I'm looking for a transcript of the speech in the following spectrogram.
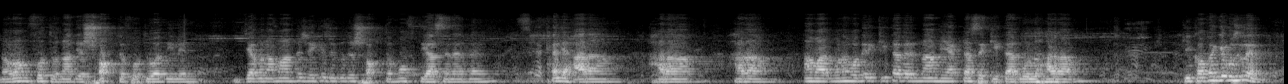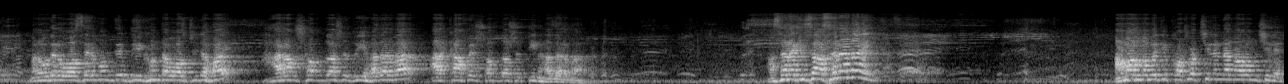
নরম ফতুয়া দিয়ে শক্ত ফতুয়া দিলেন। যেমন আমার দেশে কিছু কিছু শক্ত মুফতি আছে না খালি হারাম হারাম। হারাম। আমার মনে ওদের কিতাবের নামই একটা আছে কিতাবুল হারাম। কি কথা কি বুঝলেন? মানে ওদের ওয়াজের মধ্যে দুই ঘণ্টা ওয়াজ যদি হয়, হারাম শব্দ আসে দুই হাজার বার আর কাফের শব্দ আসে তিন হাজার বার। আছে না কিছু আছে না নাই? আমার নবীজি কঠোর ছিলেন না নরম ছিলেন?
